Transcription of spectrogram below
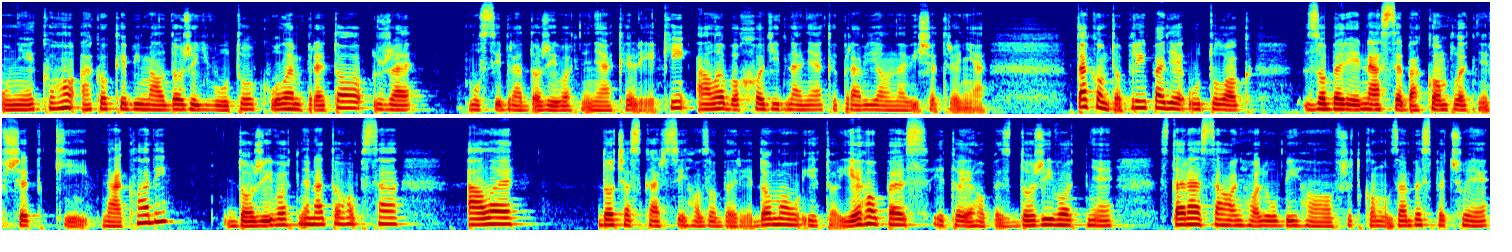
u niekoho, ako keby mal dožiť v útulku len preto, že musí brať doživotne nejaké lieky alebo chodiť na nejaké pravidelné vyšetrenia. V takomto prípade útulok zoberie na seba kompletne všetky náklady, doživotne na toho psa, ale dočaskár si ho zoberie domov, je to jeho pes, je to jeho pes doživotne, stará sa oň ho, ľúbi ho, všetko mu zabezpečuje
